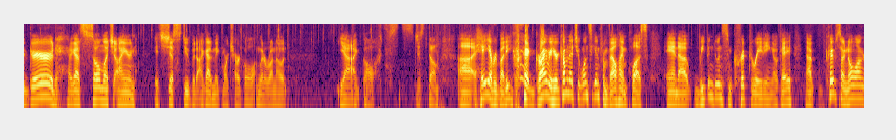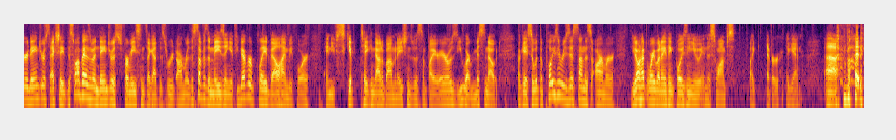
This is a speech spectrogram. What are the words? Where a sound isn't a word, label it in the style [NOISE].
god. I got so much iron. It's just stupid. I gotta make more charcoal. I'm gonna run out. Yeah, I, oh, it's, just dumb. Uh, hey everybody, [LAUGHS] GReimer here, coming at you once again from Valheim Plus, and uh, we've been doing some crypt raiding, okay? Now, crypts are no longer dangerous. Actually, the swamp hasn't been dangerous for me since I got this root armor. This stuff is amazing. If you've ever played Valheim before, and you've skipped taking down abominations with some fire arrows, you are missing out. Okay, so with the poison resist on this armor, you don't have to worry about anything poisoning you in the swamps, like, ever again. Uh, [LAUGHS] but,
